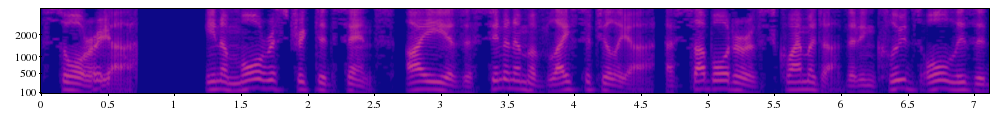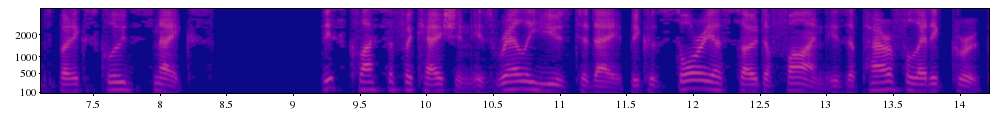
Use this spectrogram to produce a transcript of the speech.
Sauria in a more restricted sense, i.e. as a synonym of Lacertilia, a suborder of Squamata that includes all lizards but excludes snakes. This classification is rarely used today because Sauria so defined is a paraphyletic group.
